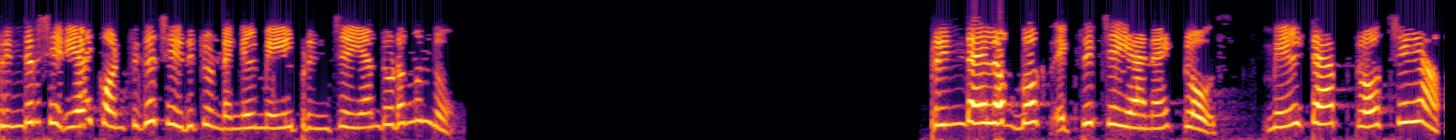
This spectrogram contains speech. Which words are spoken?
പ്രിന്റർ ശരിയായി കോൺഫിഗർ ചെയ്തിട്ടുണ്ടെങ്കിൽ മെയിൽ പ്രിന്റ് ചെയ്യാൻ തുടങ്ങുന്നു. പ്രിന്റ് ഡയലോഗ് ബോക്സ് എക്സിറ്റ് ചെയ്യാനായി ക്ലോസ്. മെയിൽ ടാബ് ക്ലോസ് ചെയ്യാം.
